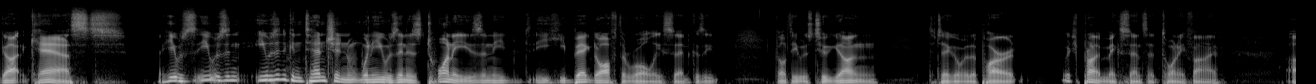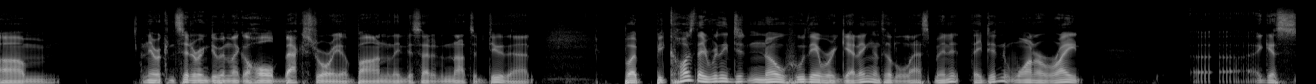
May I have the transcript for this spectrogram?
got cast. He was he was in he was in contention when he was in his twenties, and he, he he begged off the role. He said because he felt he was too young to take over the part, which probably makes sense at twenty five. Um, and they were considering doing like a whole backstory of Bond, and they decided not to do that. But because they really didn't know who they were getting until the last minute, they didn't want to write, uh, I guess,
